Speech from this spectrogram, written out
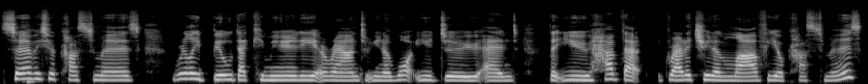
service your customers, really build that community around, you know, what you do and that you have that gratitude and love for your customers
